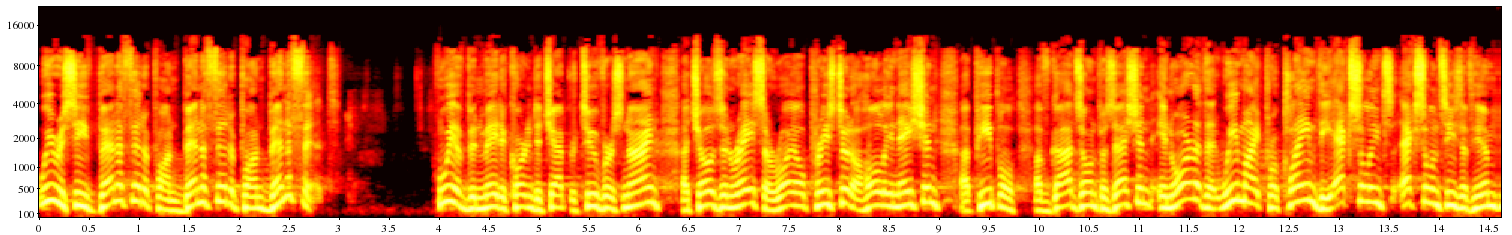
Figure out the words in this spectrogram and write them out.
We receive benefit upon benefit upon benefit. We have been made according to chapter 2 verse 9, a chosen race, a royal priesthood, a holy nation, a people of God's own possession, in order that we might proclaim the excellencies of him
